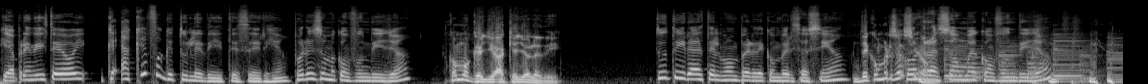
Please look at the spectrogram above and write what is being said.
¿Qué aprendiste hoy? ¿Qué- ¿A qué fue que tú le diste, Sergio? Por eso me confundí yo. ¿Cómo que yo, a qué yo le di? Tú tiraste el bumper de conversación. De conversación. Con razón me confundí yo.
